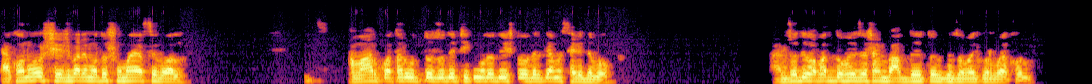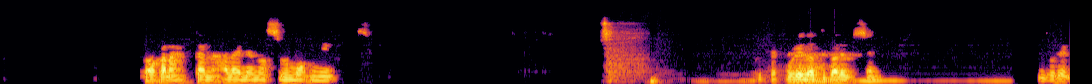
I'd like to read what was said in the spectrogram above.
এখনও শেষবারের মতো সময় আছে বল। আমার কথার উত্তর যদি ঠিক মতো দিস তো ওদেরকে আমি ছেড়ে দেবো। আর যদি অবাধ্য হয়ে যাস আমি বাধ্য হয়ে তোকে জবাই করব এখন। ওখানে কান আলাইনা নসরুল মুমিনিন। এটা পড়ে যেতে পারে বুঝছেন? ধরেন।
